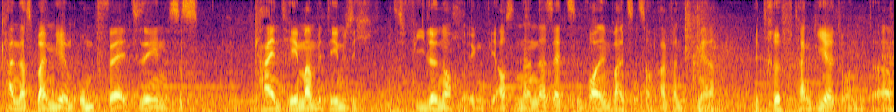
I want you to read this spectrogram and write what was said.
kann das bei mir im Umfeld sehen. Es ist kein Thema, mit dem sich viele noch irgendwie auseinandersetzen wollen, weil es uns auch einfach nicht mehr betrifft, tangiert. Und ähm,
